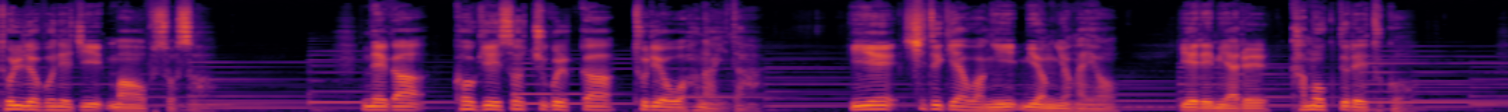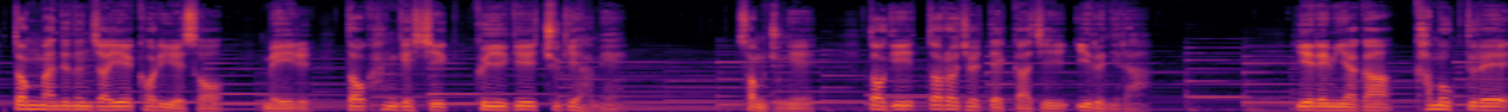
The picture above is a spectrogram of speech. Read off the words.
돌려보내지 마옵소서. 내가 거기에서 죽을까 두려워하나이다. 이에 시드기야 왕이 명령하여 예레미야를 감옥들에 두고 떡 만드는 자의 거리에서 매일 떡 한 개씩 그에게 주게 하매 성중에 떡이 떨어질 때까지 이르니라. 예레미야가 감옥들에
